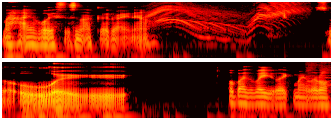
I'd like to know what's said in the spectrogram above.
My high voice is not good right now. So wait. Oh, by the way, you like my little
